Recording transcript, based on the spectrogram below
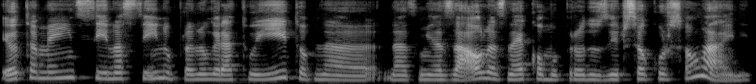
Eu também ensino, assim, no plano gratuito, na nas minhas aulas, né, como produzir seu curso online,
